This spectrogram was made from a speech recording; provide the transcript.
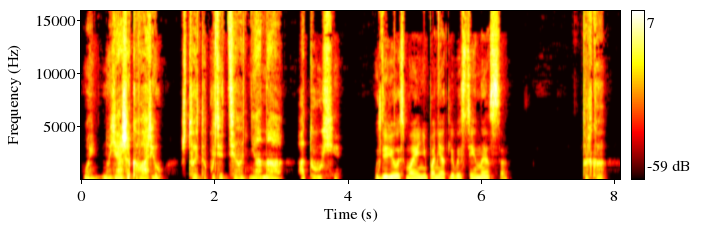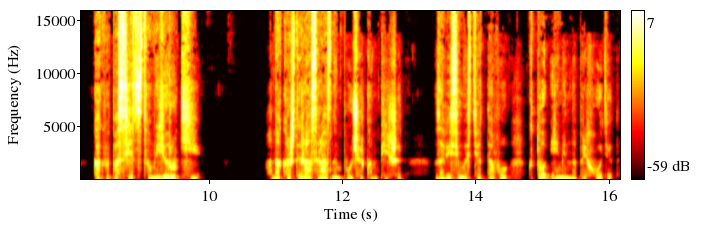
«Ой, ну я же говорю, что это будет делать не она, а духи», — удивилась моей непонятливости Инесса. «Только как бы посредством ее руки. Она каждый раз разным почерком пишет, в зависимости от того, кто именно приходит.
